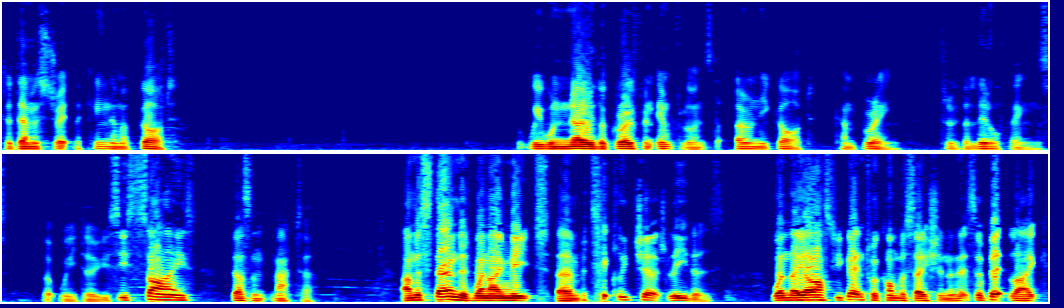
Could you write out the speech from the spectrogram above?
to demonstrate the kingdom of God. We will know the growth and influence that only God can bring through the little things that we do. You see, size doesn't matter. I'm astounded when I meet um, particularly church leaders when they ask, you get into a conversation, and it's a bit like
